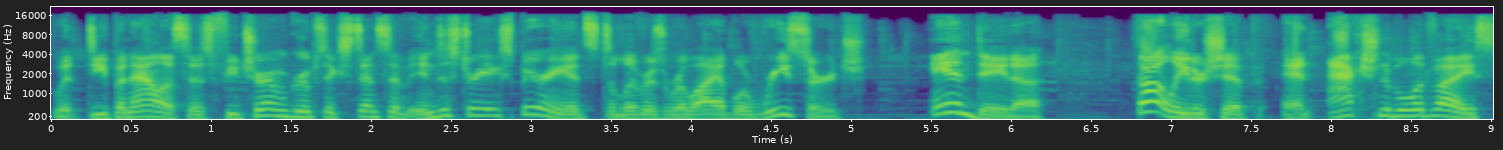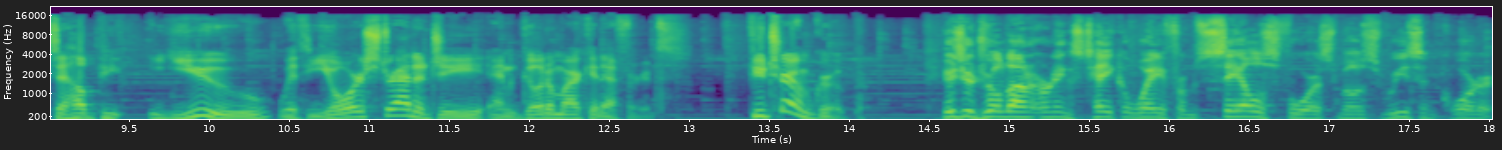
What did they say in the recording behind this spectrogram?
With deep analysis, Futurum Group's extensive industry experience delivers reliable research and data, thought leadership, and actionable advice to help you with your strategy and go to market efforts. Futurum Group Here's your drill down earnings takeaway from Salesforce most recent quarter.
